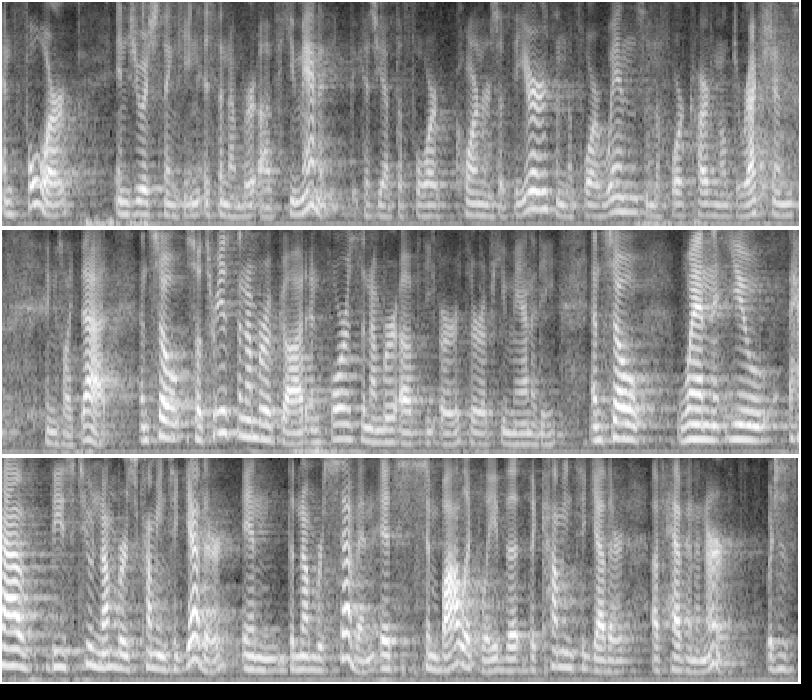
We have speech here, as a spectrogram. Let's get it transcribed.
and four in Jewish thinking is the number of humanity, because you have the four corners of the earth and the four winds and the four cardinal directions, things like that. And so, so three is the number of God, and four is the number of the earth or of humanity. And so when you have these two numbers coming together in the number seven, it's symbolically the, the coming together of heaven and earth, which is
